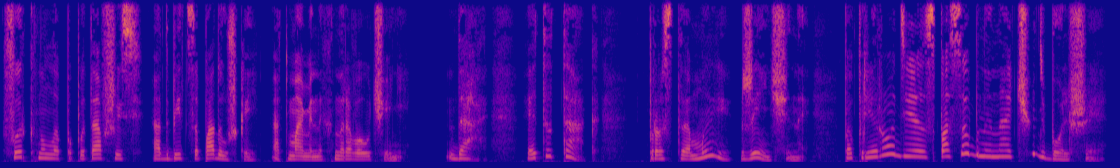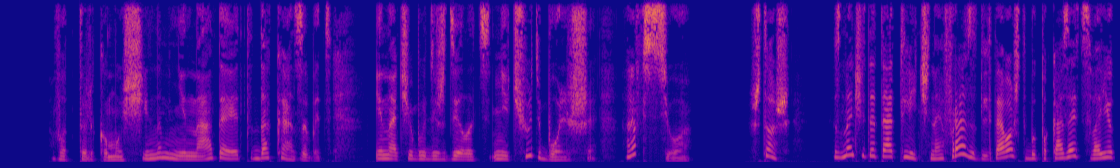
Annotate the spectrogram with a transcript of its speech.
фыркнула, попытавшись отбиться подушкой от маминых норовоучений. Да, это так. Просто мы, женщины, по природе способны на чуть большее. Вот только мужчинам не надо это доказывать — иначе будешь делать не чуть больше, а все. Что ж, значит, это отличная фраза для того, чтобы показать свою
